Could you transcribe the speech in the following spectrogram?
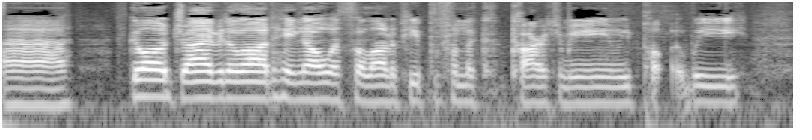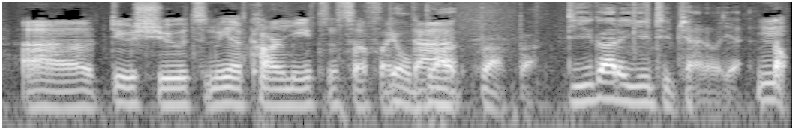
uh, go out driving a lot hang out with a lot of people from the car community we we uh, do shoots and we have car meets and stuff like Yo, that Brock, Brock, Brock. Do you got a YouTube channel yet? no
